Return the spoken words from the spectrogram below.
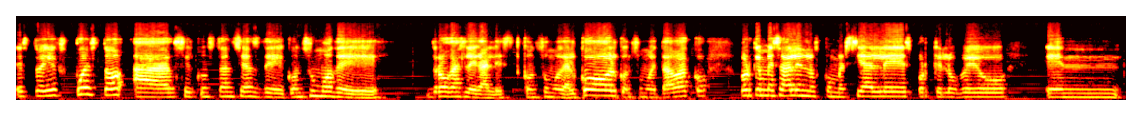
Estoy expuesto a circunstancias de consumo de drogas legales, consumo de alcohol, consumo de tabaco, porque me salen los comerciales, porque lo veo en,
